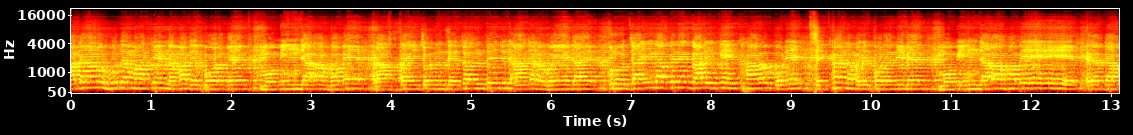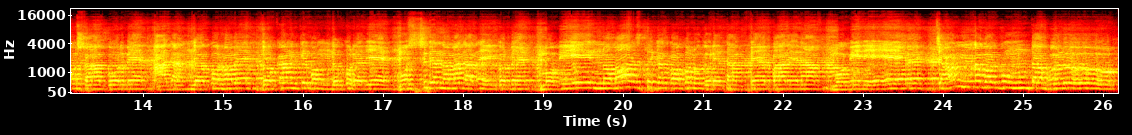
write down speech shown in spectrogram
আজান হলে মাঠে নামাজে পড়বে। মুমিন যারা হবে, রাস্তায় চলতে চলতে যদি আজান হয়ে যায়, কোন জায়গা পেলে গাড়িকে খাড়ো করে সেখানে নামাজে পড়ে নিবে। মুমিন যারা হবে, এরা ব্যবসা করবে, আজান যখন হবে, দোকানকে বন্ধ করে দিয়ে মসজিদে নামাজ আদায় করবে। মুমিন নামাজ থেকে কখনো মুমিনের চার নম্বর হলো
